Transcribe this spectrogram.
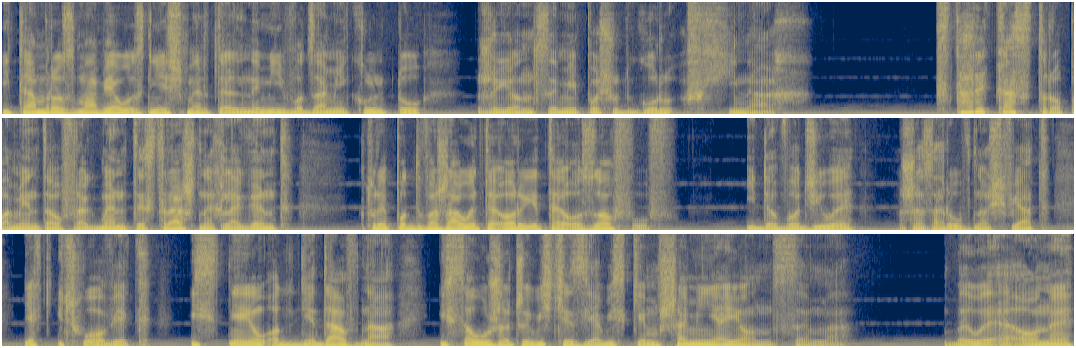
i tam rozmawiał z nieśmiertelnymi wodzami kultu żyjącymi pośród gór w Chinach. Stary Castro pamiętał fragmenty strasznych legend, które podważały teorie teozofów i dowodziły, że zarówno świat, jak i człowiek istnieją od niedawna i są rzeczywiście zjawiskiem przemijającym. Były eony,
